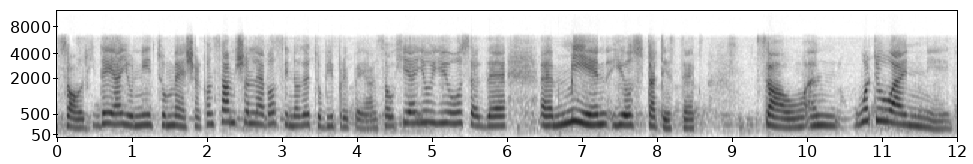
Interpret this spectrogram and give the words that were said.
So there you need to measure consumption levels in order to be prepared. So here you use the uh, mean use statistics. So, and what do I need?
